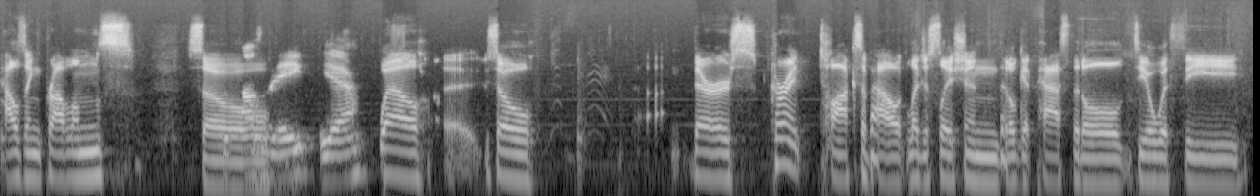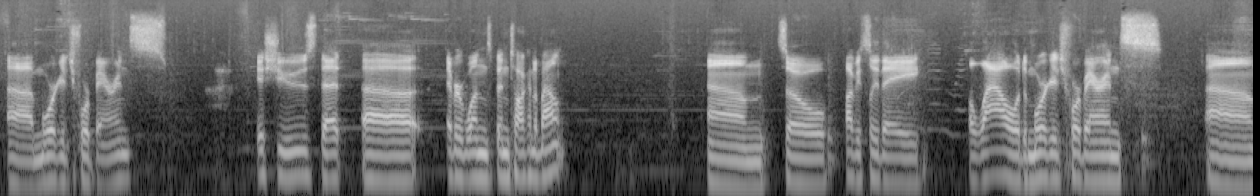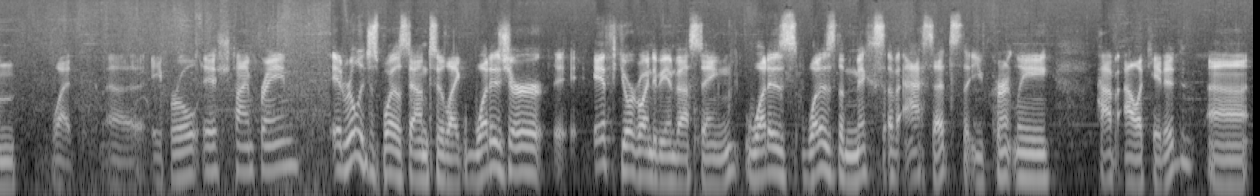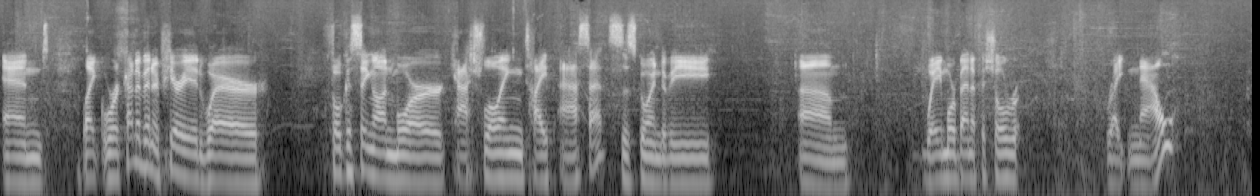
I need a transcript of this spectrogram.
housing problems. So Yeah. well, uh, so uh, there's current talks about legislation that'll get passed that'll deal with the uh, mortgage forbearance issues that uh, everyone's been talking about. Um, so obviously they allowed mortgage forbearance, um, what uh, April-ish timeframe. It really just boils down to like, what is your if you're going to be investing, what is what is the mix of assets that you currently have allocated, uh, and like we're kind of in a period where focusing on more cash flowing type assets is going to be um, way more beneficial right now.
